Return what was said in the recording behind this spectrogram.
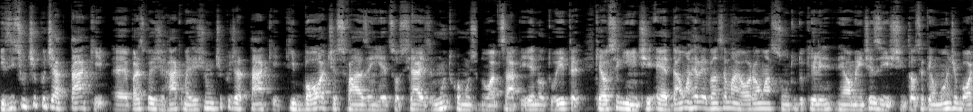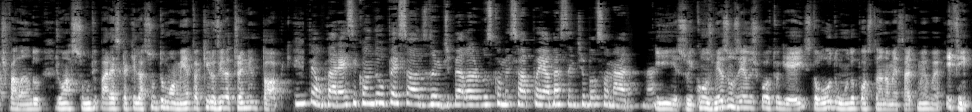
Existe um tipo de ataque, é, parece coisa de hack, mas existe um tipo de ataque que bots fazem em redes sociais, muito comum no WhatsApp e no Twitter, que é o seguinte, é dar uma relevância maior a um assunto do que ele realmente existe. Então você tem um monte de bot falando de um assunto e parece que aquele assunto do momento, aquilo vira trending topic. Então, parece quando o pessoal de Belarus começou a apoiar bastante o Bolsonaro, né? Isso, e com os mesmos erros de português, todo mundo postando a mensagem com Enfim,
